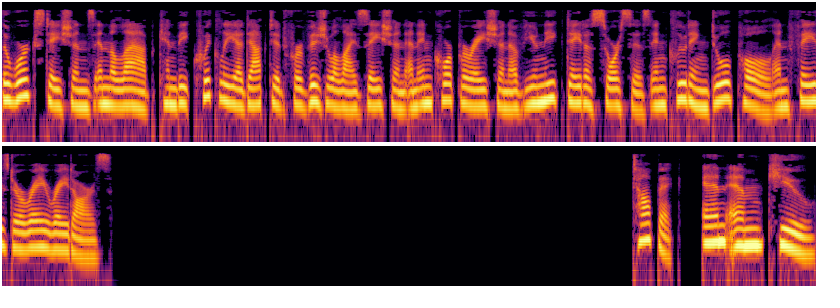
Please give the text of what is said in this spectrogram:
The workstations in the lab can be quickly adapted for visualization and incorporation of unique data sources including dual-pole and phased array radars. NMQ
